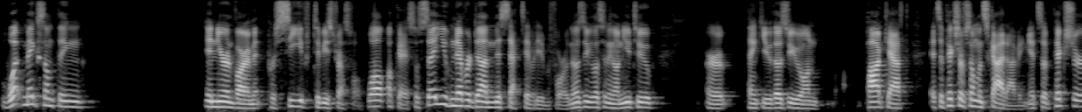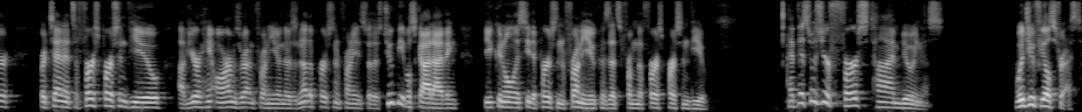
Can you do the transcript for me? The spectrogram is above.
What makes something in your environment perceived to be stressful? Well, okay, so say you've never done this activity before. And those of you listening on YouTube, or thank you, those of you on podcast, it's a picture of someone skydiving. It's a picture, pretend it's a first person view of your arms right in front of you, and there's another person in front of you. So there's two people skydiving, but you can only see the person in front of you because that's from the first person view. If this was your first time doing this, would you feel stressed?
